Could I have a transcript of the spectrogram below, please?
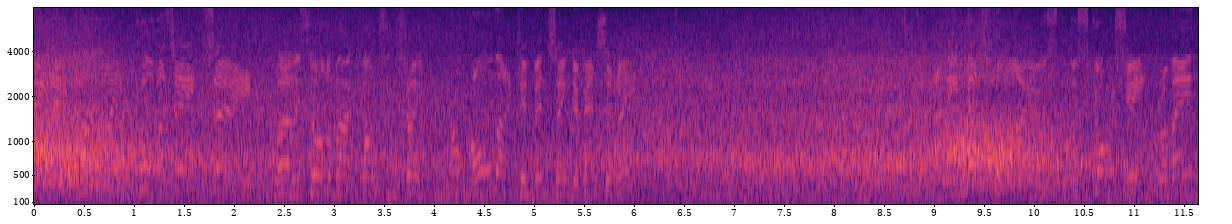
Really high quality save. Well, it's all about concentrate. Not all that convincing defensively. And he misfires. The score sheet remains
